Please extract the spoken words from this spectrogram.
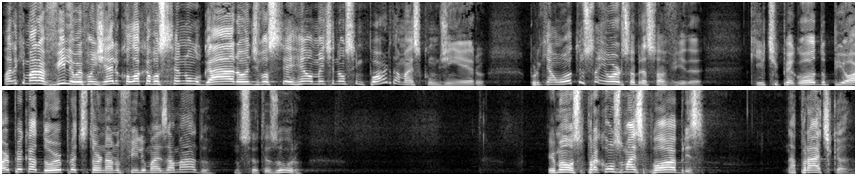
Olha que maravilha, o Evangelho coloca você num lugar onde você realmente não se importa mais com dinheiro, porque há um outro Senhor sobre a sua vida que te pegou do pior pecador para te tornar no filho mais amado, no seu tesouro. Irmãos, para com os mais pobres, na prática,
